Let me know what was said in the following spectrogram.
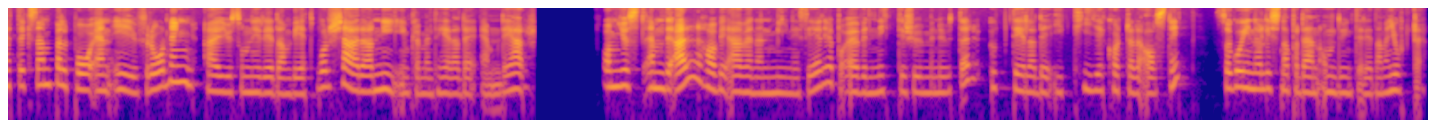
Ett exempel på en EU-förordning är ju som ni redan vet vår kära nyimplementerade MDR. Om just MDR har vi även en miniserie på över 97 minuter uppdelade i 10 kortare avsnitt. Så gå in och lyssna på den om du inte redan har gjort det.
